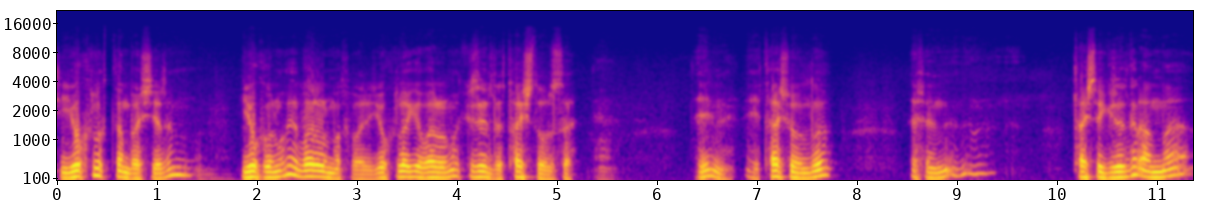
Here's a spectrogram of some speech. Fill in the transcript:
Şimdi yokluktan başlayalım. Yok olmak ve var olmak var. Yokluğa var olmak güzeldir. Taş da olsa. Değil mi? E, taş oldu. Efendim taş da güzeldir ama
